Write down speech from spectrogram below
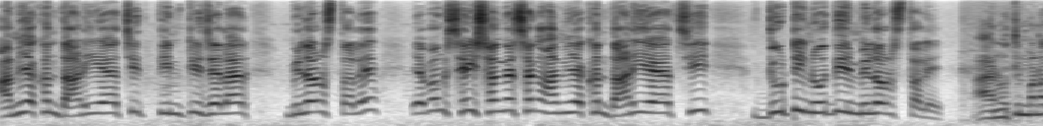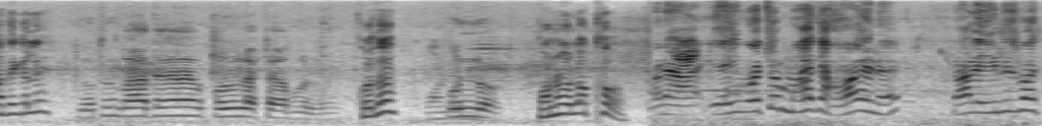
আমি এখন দাঁড়িয়ে আছি তিনটি জেলার মিলনস্থলে এবং সেই সঙ্গে সঙ্গে আমি এখন দাঁড়িয়ে আছি দুটি নদীর মিলনস্থলে। আর নতুন বানাতে গেলে? নতুন বানাতে গেলে পনেরো লাখ টাকা পড়বে। কত পূর্ণ পনেরো লক্ষ? মানে এই বছর মাছ হয় না নাহলে ইলিশ মাছ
